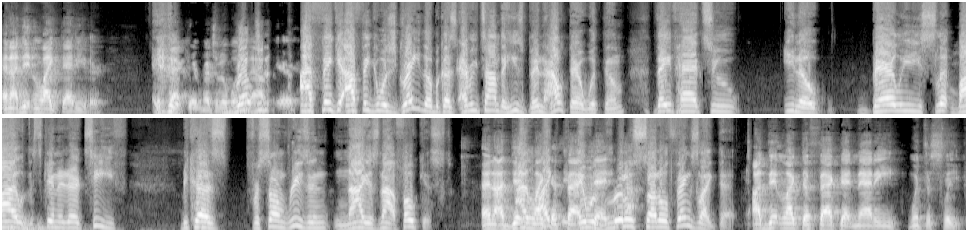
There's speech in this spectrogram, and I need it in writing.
and I didn't like that either. The fact Reginald wasn't out there. I think I think it was great though because every time that he's been out there with them, they've had to, you know, barely slip by with the skin of their teeth because for some reason Nia's not focused. And I didn't I like the it. fact It was that little subtle things like that. I didn't like the fact that Natty went to sleep.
